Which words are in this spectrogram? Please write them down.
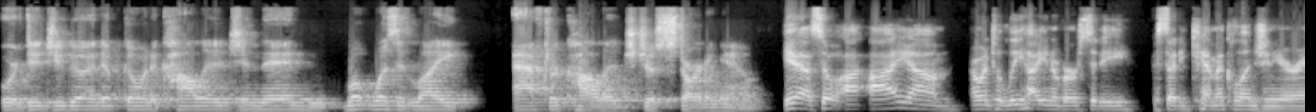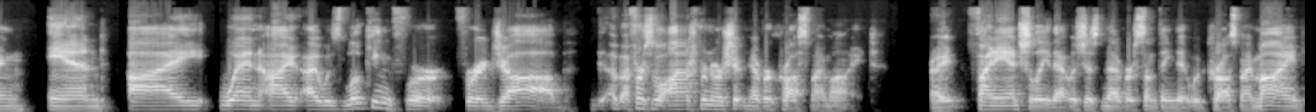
or did you go end up going to college? And then what was it like after college just starting out? Yeah so i, I um i went to lehigh university i studied chemical engineering and i when i i was looking for for a job uh, first of all entrepreneurship never crossed my mind right? Financially that was just never something that would cross my mind.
